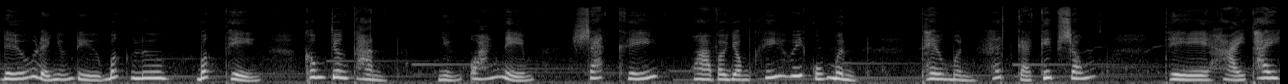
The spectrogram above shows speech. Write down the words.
Nếu để những điều bất lương, bất thiện, không chân thành, những oán niệm sát khí, hòa vào dòng khí huyết của mình, theo mình hết cả kiếp sống, thì hại thay,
